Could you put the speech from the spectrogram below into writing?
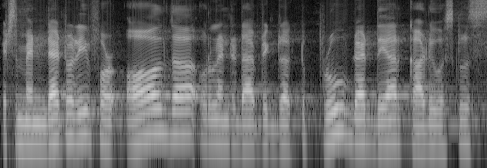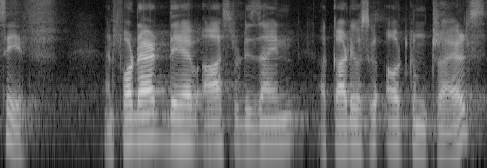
it's mandatory for all the oral antidiabetic drug to prove that they are cardiovascular safe. And for that, they have asked to design a cardiovascular outcome trials.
